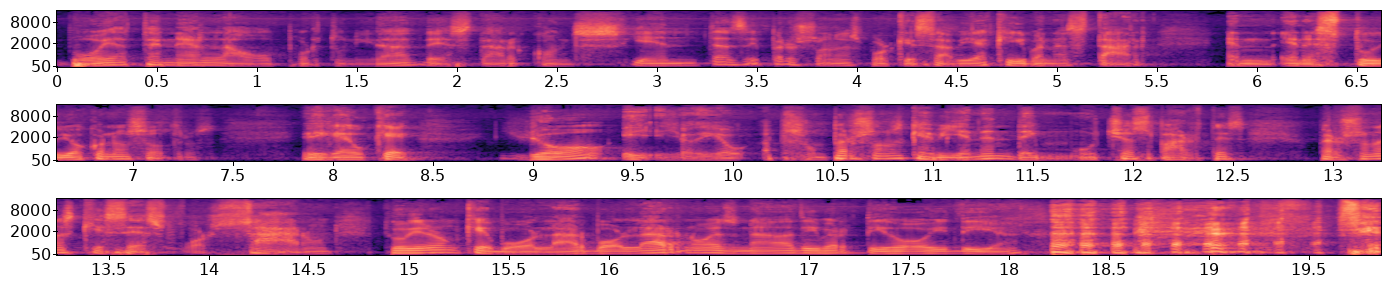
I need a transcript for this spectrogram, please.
voy a tener la oportunidad de estar con cientos de personas porque sabía que iban a estar en, en estudio con nosotros. Y dije, ok, yo, y yo digo, son personas que vienen de muchas partes, personas que se esforzaron, tuvieron que volar. Volar no es nada divertido hoy día. se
